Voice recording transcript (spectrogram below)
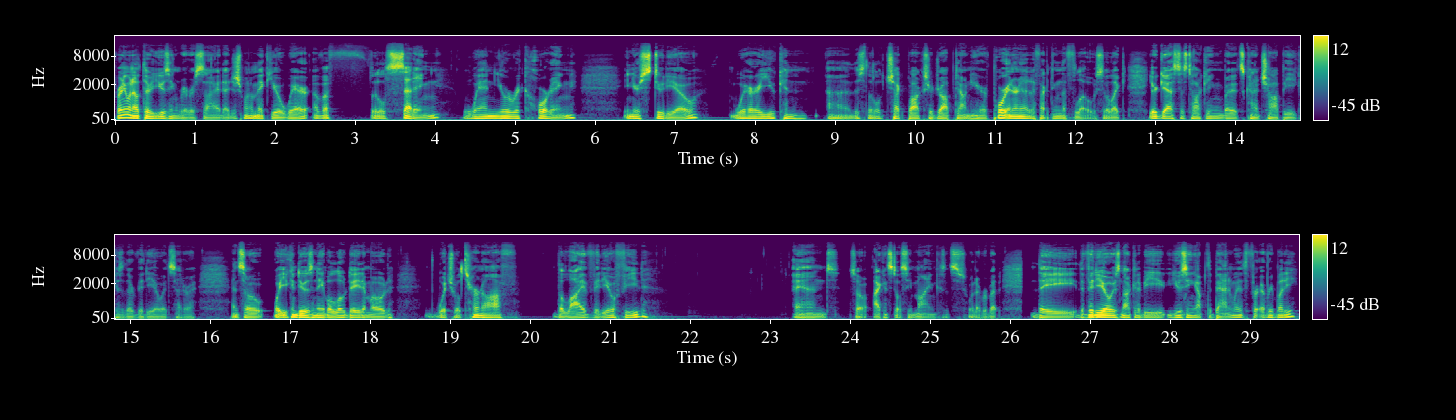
For anyone out there using Riverside, I just want to make you aware of a little setting when you're recording in your studio where you can uh, this little checkbox or drop down here poor internet affecting the flow. So like your guest is talking but it's kind of choppy because of their video etc and so what you can do is enable low data mode which will turn off the live video feed and so I can still see mine because it's whatever. But they the video is not going to be using up the bandwidth for everybody,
